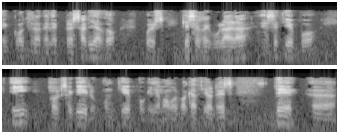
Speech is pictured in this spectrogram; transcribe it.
en contra del empresariado pues que se regulara ese tiempo y conseguir un tiempo que llamamos vacaciones de eh,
